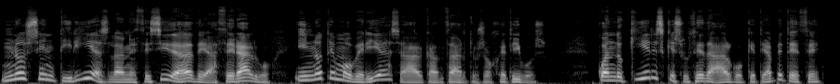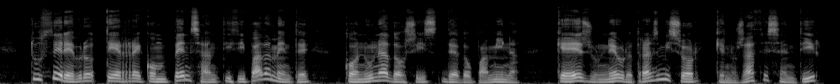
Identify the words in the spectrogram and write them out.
no sentirías la necesidad de hacer algo y no te moverías a alcanzar tus objetivos. Cuando quieres que suceda algo que te apetece, tu cerebro te recompensa anticipadamente con una dosis de dopamina, que es un neurotransmisor que nos hace sentir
